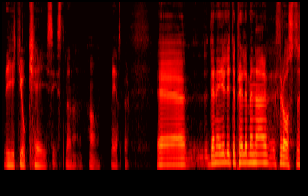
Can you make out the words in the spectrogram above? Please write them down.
det gick ju okej sist, men Ja. med Jesper. Eh, den är ju lite preliminär för oss eh,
